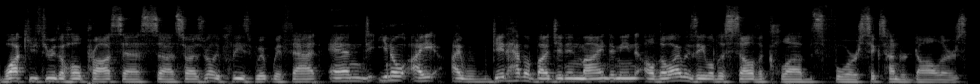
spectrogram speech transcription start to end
walk you through the whole process. Uh, so I was really pleased with, with that. And you know, I I did have a budget in mind. I mean, although I was able to sell the clubs for six hundred dollars.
